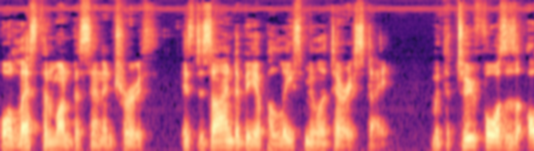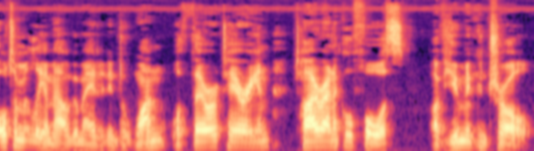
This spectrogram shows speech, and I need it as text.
or less than 1% in truth, is designed to be a police military state, with the two forces ultimately amalgamated into one authoritarian, tyrannical force of human control,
